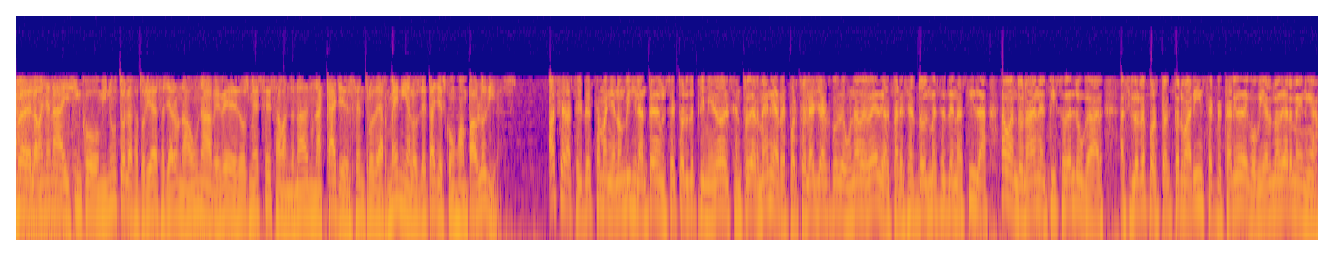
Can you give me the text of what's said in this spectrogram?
9 de la mañana y cinco minutos, las autoridades hallaron a una bebé de dos meses abandonada en una calle del centro de Armenia. Los detalles con Juan Pablo Díaz. Hacia las seis de esta mañana, un vigilante de un sector deprimido del centro de Armenia reportó el hallazgo de una bebé de al parecer dos meses de nacida, abandonada en el piso del lugar. Así lo reportó Héctor Marín, secretario de Gobierno de Armenia.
